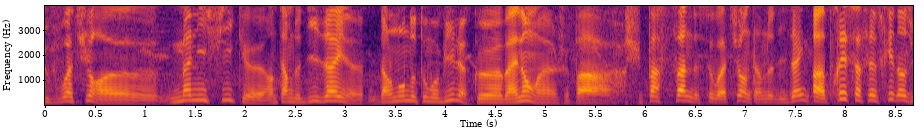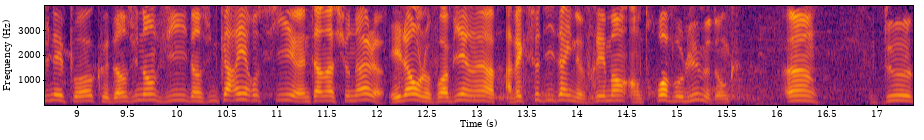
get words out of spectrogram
voitures euh, magnifiques euh, en termes de design dans le monde automobile que bah non, hein, je, je suis pas fan de cette voiture en termes de design. Après ça s'inscrit dans une époque, dans une envie, dans une carrière aussi internationale. Et là on le voit bien, hein, avec ce design vraiment en trois volumes, donc 1, 2,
